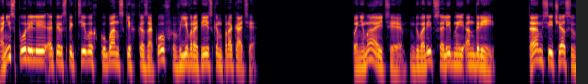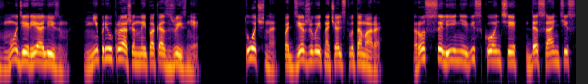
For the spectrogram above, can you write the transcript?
Они спорили о перспективах кубанских казаков в европейском прокате. «Понимаете», — говорит солидный Андрей, «там сейчас в моде реализм, неприукрашенный показ жизни». «Точно», — поддерживает начальство Тамара. Росселлини, Висконти, Де Сантис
